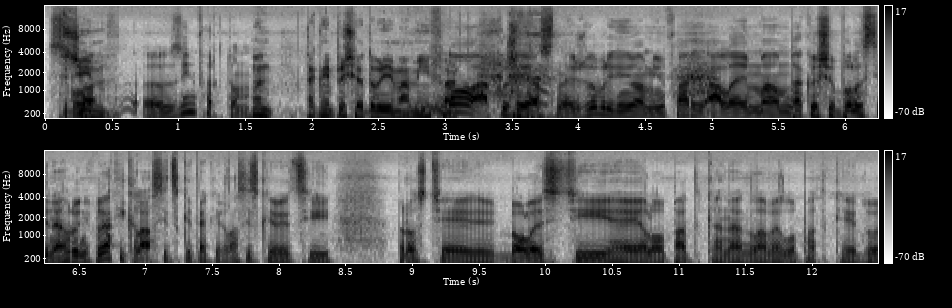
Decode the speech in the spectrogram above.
si S čím? bola e, s infarktom. No, tak neprišiel, dobrý, mám infarkt. No, akože jasné, že dobrý deň, mám infarkt, ale mám akože bolesti na hrudníku, také klasické, také klasické veci, proste bolesti, hej, lopatka, nad hlavé lopatke, do,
